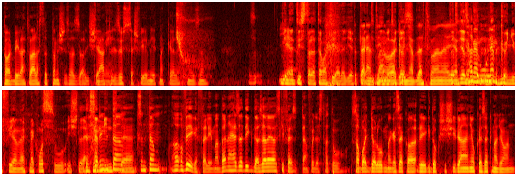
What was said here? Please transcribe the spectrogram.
Tarbélát választottam, és ez azzal is Kemény. járt, hogy az összes filmjét meg kellett néznem. Az, minden Yeah. tiszteletem a tiéd A egyébként. Tarantinóval Mármint, hogy az- könnyebb lett volna Tehát, hogy ezek Hát nem, amúgy- nem könnyű filmek, meg hosszú is De lehet. Nem mind, szerintem, de... szerintem a, a vége felé már benehezedik, de az eleje az kifejezetten fogyasztható. Szabadgyalog, meg ezek a régi doksis irányok, ezek nagyon,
